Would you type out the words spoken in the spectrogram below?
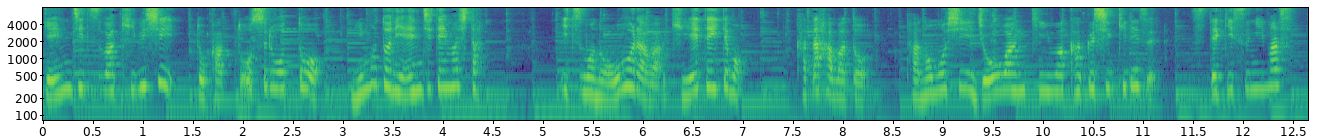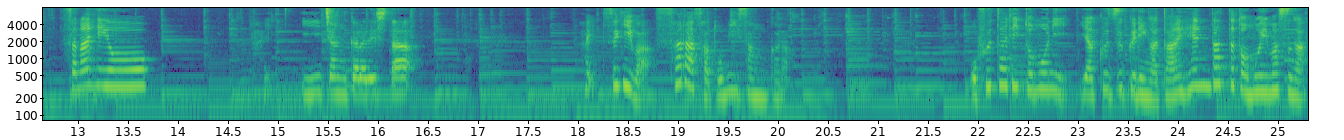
現実は厳しいと葛藤する夫を見事に演じていました。いつものオーラは消えていても、肩幅と頼もしい上腕筋は隠しきれず、素敵すぎます。さなへよはい、いいちゃんからでした。はい、次は、サラサトミさんから。お二人ともに役作りが大変だったと思いますが、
